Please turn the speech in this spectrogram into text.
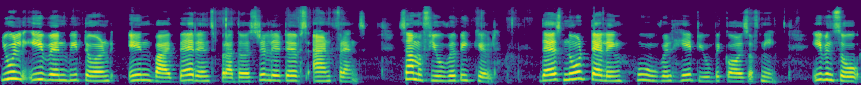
You'll even be turned in by parents, brothers, relatives, and friends. Some of you will be killed. There's no telling who will hate you because of me. Even so,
